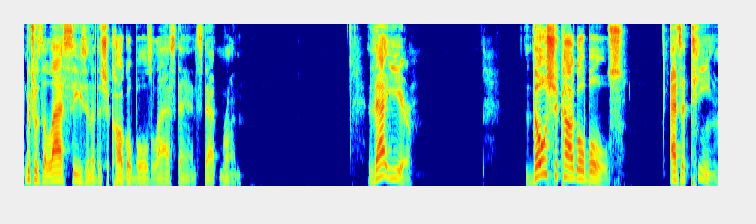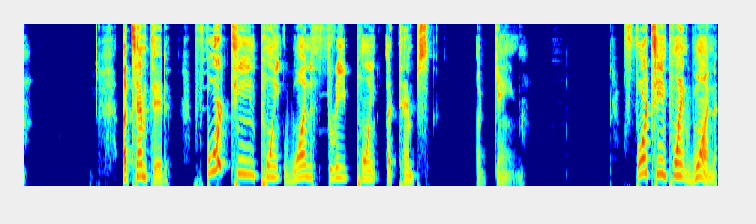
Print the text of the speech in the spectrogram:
which was the last season of the Chicago Bulls' last dance, that run, that year, those Chicago Bulls, as a team, attempted 14.13 point attempts a game. 14.1,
